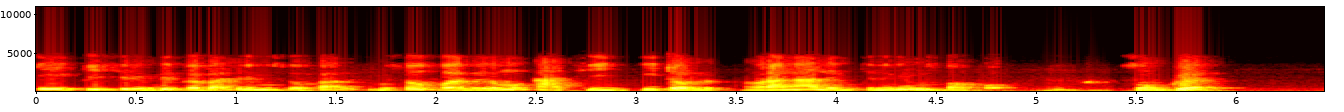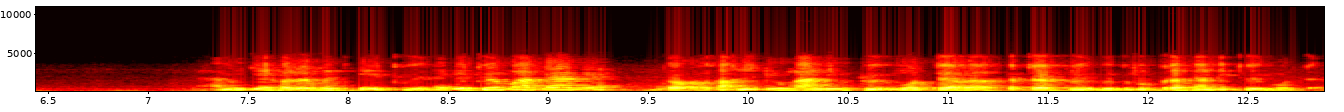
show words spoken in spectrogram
Kiai Bisri itu bapak dari Mustafa. Mustafa itu mau kaji idol, orang alim jenenge Mustafa. Suga. Kami Kiai Khalil mesti kayak duit, kayak duit apa ya? Kalau saat ini nganti duit modal, sekedar duit itu beras nganti duit modal.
